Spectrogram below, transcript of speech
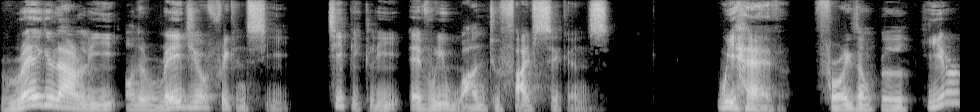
regularly on a radio frequency, typically every 1 to 5 seconds. We have, for example, here,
